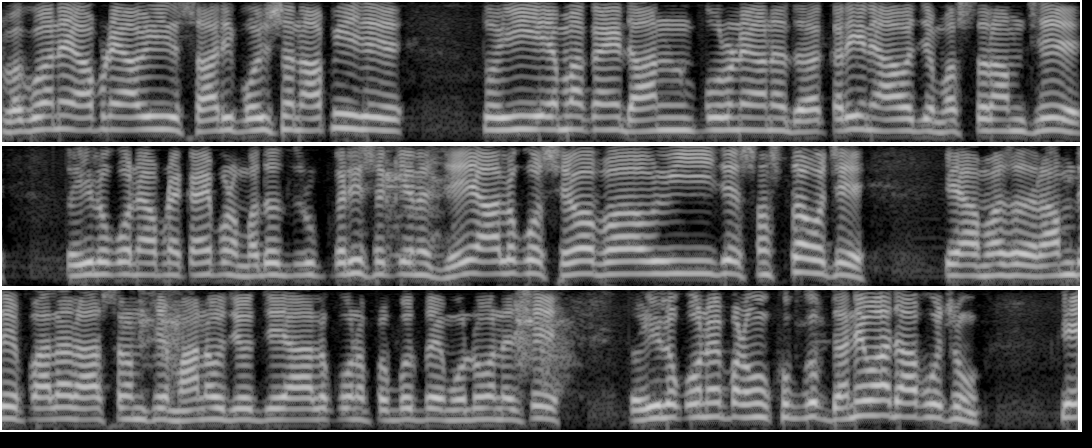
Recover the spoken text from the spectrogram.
ભગવાને આપણે આવી સારી પોઝિશન આપી છે, તો એ એમાં કાંઈ દાન પૂર્ણ અને કરીને આ જે મસ્તરામ છે, તો એ લોકોને આપણે કાંઈ પણ મદદરૂપ કરી શકીએ અને જે આ લોકો સેવાભાવી જે સંસ્થાઓ છે કે આ રામદેવ પાલર આશ્રમ છે, માનવજ્યોત જે આ લોકોને પ્રબોધભાઈ મુંડવાને છે, તો એ લોકોને પણ હું ખૂબ ખૂબ ધન્યવાદ આપું છું કે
